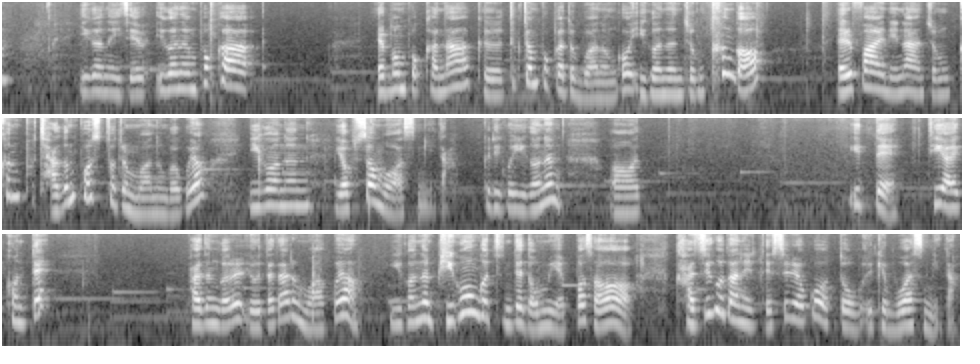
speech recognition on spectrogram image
이거는 이제 이거는 포카 앨범 포카나 그 특전 포카도 모아놓은 거 이거는 좀 큰 거 엘파일이나 좀 큰 작은 포스터들 모아놓은 거고요. 이거는 엽서 모았습니다. 그리고 이거는 어 이때 D 아이콘 때 받은 거를 여기다 따로 모았고요. 이거는 비공 굿즈인데 너무 예뻐서 가지고 다닐 때 쓰려고 또 이렇게 모았습니다.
